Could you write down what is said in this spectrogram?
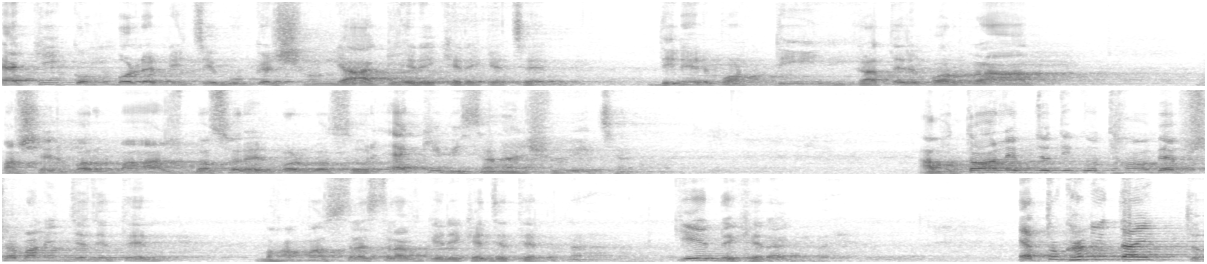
একই কম্বলের নিচে বুকের সঙ্গে আগলে রেখে রেখেছেন। দিনের পর দিন, রাতের পর রাত, মাসের পর মাস, বছরের পর বছর একই বিছানায় শুয়েছেন। আবু তালেব যদি কোথাও ব্যবসা বাণিজ্যে যেতেন, মোহাম্মদ সাল্লাহামকে রেখে যেতেন না। কে দেখে রাখবে? এতখানি দায়িত্ব।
